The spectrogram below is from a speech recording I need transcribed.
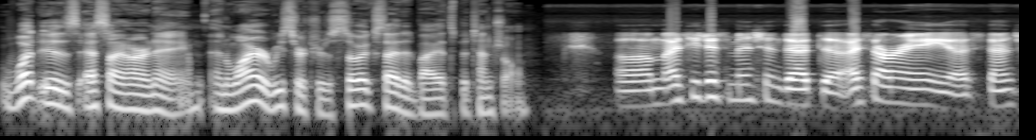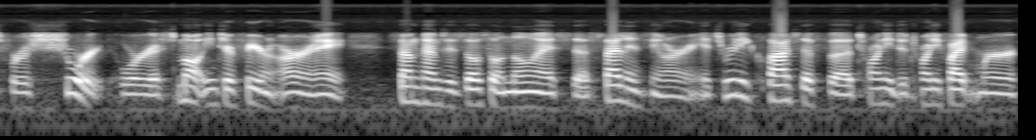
What is siRNA, and why are researchers so excited by its potential? Um, as you just mentioned, that uh, siRNA uh, stands for short or a small interfering RNA. Sometimes it's also known as uh, silencing RNA. It's really a class of uh, 20 to 25 mer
